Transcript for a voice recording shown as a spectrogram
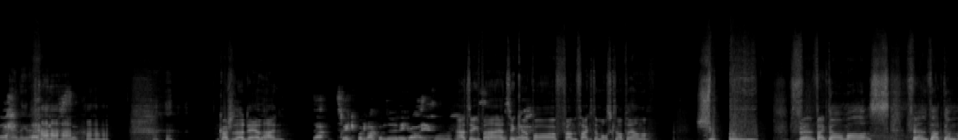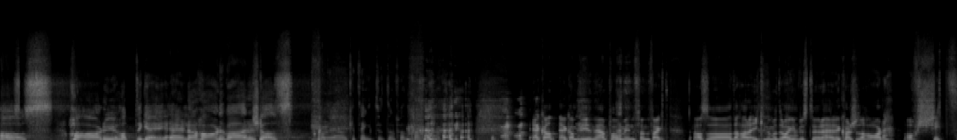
hele greia. Kanskje det er det det er. Ja, trykk på knappen du, Nikolai. Så, Jeg trykker på. Jeg trykker på fun fact om oss-knappen igjen nå. Fun fact om oss, fun fact om oss. Har du hatt det gøy, eller har du bare slåss? Jeg har ikke tenkt ut en fun fact. jeg. Kan, jeg kan begynne jeg på min fun fact. Altså, Det her har ikke noe med dragebust å gjøre. Eller kanskje det har det? Å, shit!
